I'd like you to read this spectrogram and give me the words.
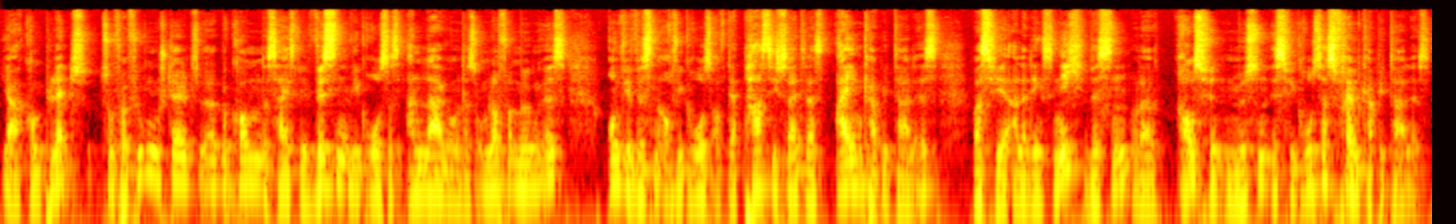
ja komplett zur Verfügung gestellt äh, bekommen. Das heißt, wir wissen, wie groß das Anlage- und das Umlaufvermögen ist und wir wissen auch, wie groß auf der Passivseite das Eigenkapital ist. Was wir allerdings nicht wissen oder rausfinden müssen, ist, wie groß das Fremdkapital ist.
